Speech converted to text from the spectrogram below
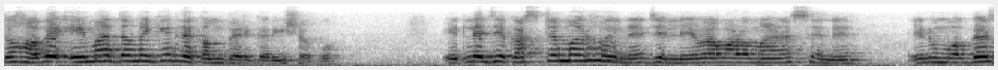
તો હવે એમાં તમે કેવી રીતે કમ્પેર કરી શકો? એટલે જે કસ્ટમર હોય ને, જે લેવાવાળો માણસ છે ને, એનું મગજ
